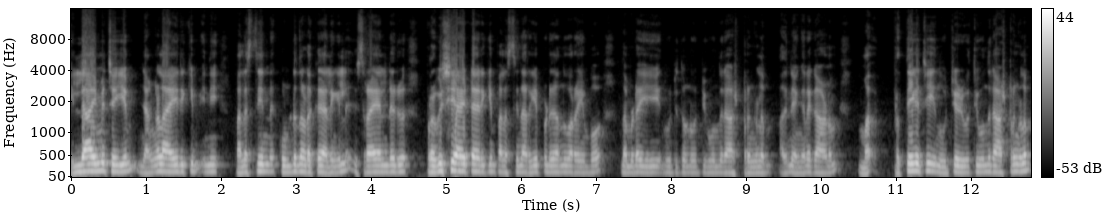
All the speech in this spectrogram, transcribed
ഇല്ലായ്മ ചെയ്യും. ഞങ്ങളായിരിക്കും ഇനി പലസ്തീൻ കൊണ്ടു നടക്കുക അല്ലെങ്കിൽ ഇസ്രായേലിന്റെ ഒരു പ്രവിശ്യയായിട്ടായിരിക്കും പലസ്തീൻ അറിയപ്പെടുക എന്ന് പറയുമ്പോൾ നമ്മുടെ ഈ നൂറ്റി തൊണ്ണൂറ്റി മൂന്ന് രാഷ്ട്രങ്ങളും അതിനെങ്ങനെ കാണും പ്രത്യേകിച്ച് ഈ നൂറ്റി എഴുപത്തി മൂന്ന് രാഷ്ട്രങ്ങളും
